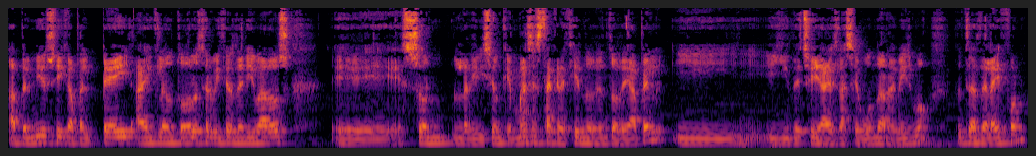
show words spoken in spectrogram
Apple Music, Apple Pay, iCloud, todos los servicios derivados eh, son la división que más está creciendo dentro de Apple y, de hecho ya es la segunda ahora mismo detrás del iPhone.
